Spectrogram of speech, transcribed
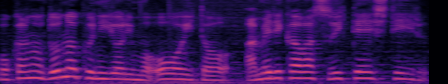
他のどの国よりも多いとアメリカは推定している。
